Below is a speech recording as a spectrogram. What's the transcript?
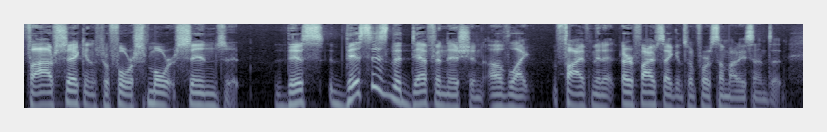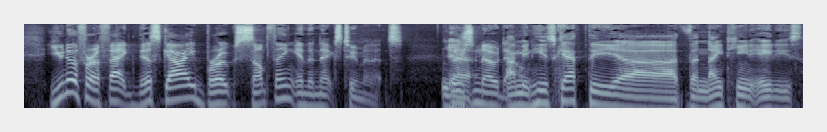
five seconds before smart sends it. This this is the definition of like five minute or five seconds before somebody sends it. You know for a fact this guy broke something in the next two minutes there's no doubt I mean, he's got the uh, the 1980s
